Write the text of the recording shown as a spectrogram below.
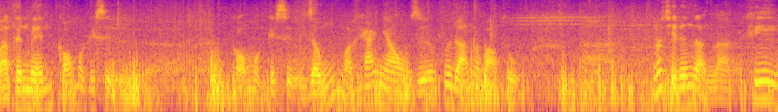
bạn thân mến có một cái sự ờ, có một cái sự giống và khác nhau giữa quyết đoán và bảo thủ. Ờ, nó chỉ đơn giản là khi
